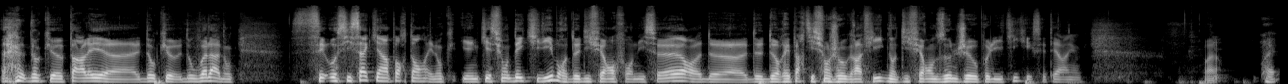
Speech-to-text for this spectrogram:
donc euh, parler, euh, donc euh, donc voilà, donc c'est aussi ça qui est important. Et donc il y a une question d'équilibre de différents fournisseurs, de, de, de répartition géographique dans différentes zones géopolitiques, etc. Donc, voilà. Ouais.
